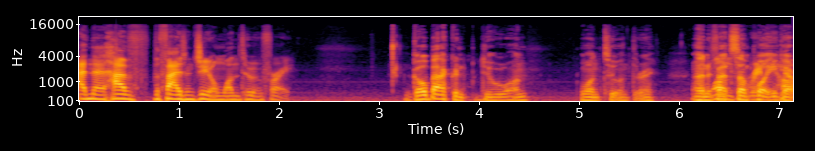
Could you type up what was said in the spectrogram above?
and then have the 1000G on 1, 2, and 3? Go back and do one, one, two, and three. And if at One's some point really you get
